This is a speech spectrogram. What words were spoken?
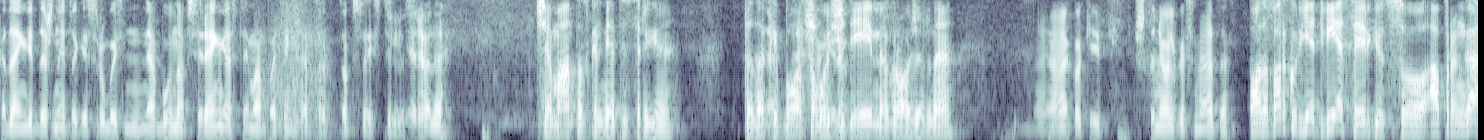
kadangi dažnai tokiais rūbais nebūnu apsirengęs, tai man patinka to, toksai stilius. Geriau, ne? Čia man tas kalnėtis irgi. Tada, kai Ne, buvo tai savo geriau. žydėjime grožio, ar ne? Ja, kokį 18 metų. O dabar, kur jie dviese irgi su apranga,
